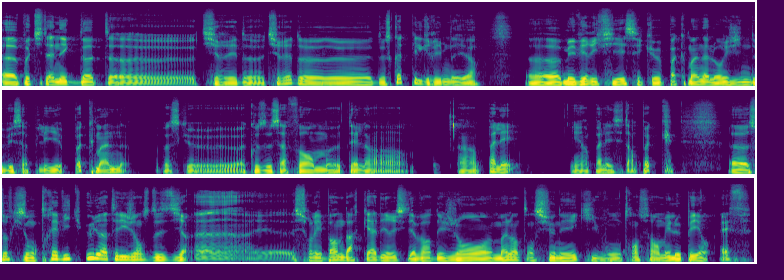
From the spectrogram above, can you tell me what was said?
Euh, petite anecdote euh, tirée, de, tirée de, de Scott Pilgrim d'ailleurs, Euh, mais vérifiée, c'est que Pac-Man à l'origine devait s'appeler Puckman parce que à cause de sa forme tel un, un palais. Et un palais, c'est un puck. Euh, sauf qu'ils ont très vite eu l'intelligence de se dire Ah, euh, sur les bandes d'arcade, il risque d'y avoir des gens euh, mal intentionnés qui vont transformer le P en F.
